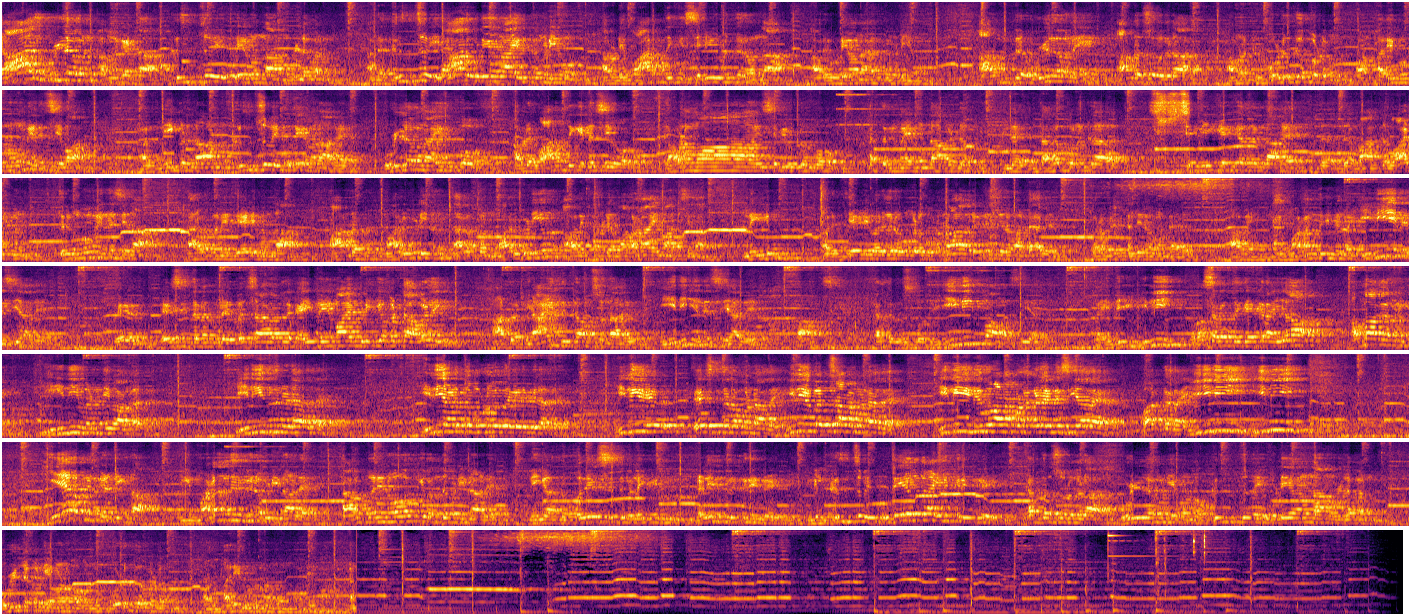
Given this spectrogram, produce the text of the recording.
யாரு உள்ளவன்? அப்படின்னு கேட்டா கிறிஸ்துவை உடையவன் தான் உள்ளவன். அந்த கிறிஸ்துவை யார் உடையவனா இருக்க முடியும் அவருடைய வார்த்தைக்கு செவி கொடுக்கிறவன் தான் அவரை உடையவனா இருக்க முடியும். அந்த உள்ளவனை ஆண்டவர் சொல்கிறார் அவனுக்கு கொடுக்கப்படும் அவன் பரிபூர்ணமும் என்ன செய்வான்? நீங்கள் நான் கிறிஸ்துவை உடையவனாக உள்ளவனாக அவருடைய வார்த்தைக்கு என்ன செய்வோம்? கவனமாய் செவி கொடுப்போம் கத்தனை மயம் உண்டாகட்டும் இந்த தகப்பனுக்காக செவி கேட்கறதுக்காக இந்த இந்த மா- வாலிபன் திரும்பவும் என்ன செய்தான்? தகப்பனை தேடி வந்தான். ஆண்டவர் மறுபடியும் தகப்பன் மறுபடியும் அவனை தன்னுடைய மகனாய் மாற்றினான் இன்னைக்கும் அவரை தேடி வருகிற உங்களை ஒரு நாள் அவர் என்ன செய்ய மாட்டாரு? புறமை தள்ளிட மாட்டாரு. அவன் மனம் திரும்பினான் இனி என்ன செய்யாது? தேசித்தனத்துல விபச்சாரத்துல கைமயமாய் பிடிக்கப்பட்ட அவளை ஆண்டவர் நியாயம் தீர்க்காம சொன்னாரு. இனி என்ன செய்யாதே. பாவம் கத்தர் சொல்றது இனி பாவம் செய்யாது. இனி இனி அவசரத்தை கேட்கிற ஐயா அம்மா கவனி இனி வண்டி வாங்காத. இனி திருடாத இனி அடுத்த குடும்பத்தை கெடுக்காத. இனி தேசத்தனம் பண்ணாத. இனி விபச்சாரம் பண்ணாத. இனி நிர்வாண படங்களை என்ன செய்யாத. பார்க்கிற இனி இனி ஏன் கேட்டீங்கன்னா நீங்க மனம் திரும்பினபடினாலே தகப்பனை நோக்கி வந்தபடினாலே நீங்க அந்த உபதேசத்து நிலைக்கு நிலைத்திருக்கிறீர்கள் நீங்கள் கிறிஸ்துவை உடையவனா இருக்கிறீர்கள். கத்த சொல்லுகிறார் உள்ளவன் எவனோ கிறிஸ்துவை உடையவன் தான் உள்ளவன். உள்ளவன் எவனோ அவனுக்கு கொடுக்கப்படும். அவன்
